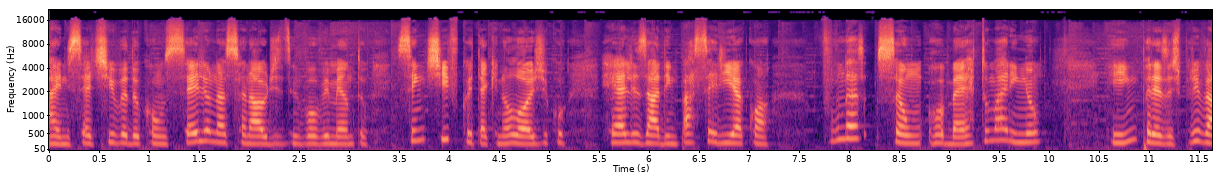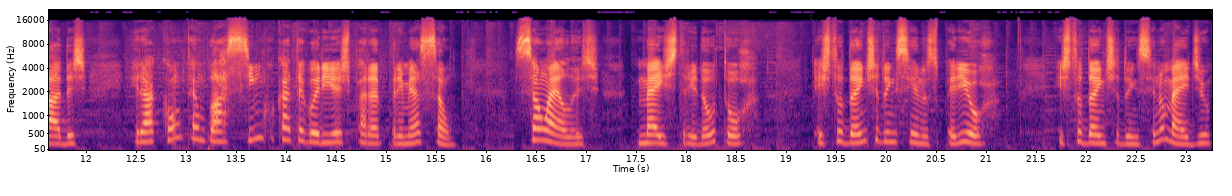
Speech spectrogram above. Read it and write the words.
A iniciativa do Conselho Nacional de Desenvolvimento Científico e Tecnológico, realizada em parceria com a Fundação Roberto Marinho e empresas privadas, irá contemplar cinco categorias para premiação. São elas: mestre e doutor, estudante do ensino superior, estudante do ensino médio,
